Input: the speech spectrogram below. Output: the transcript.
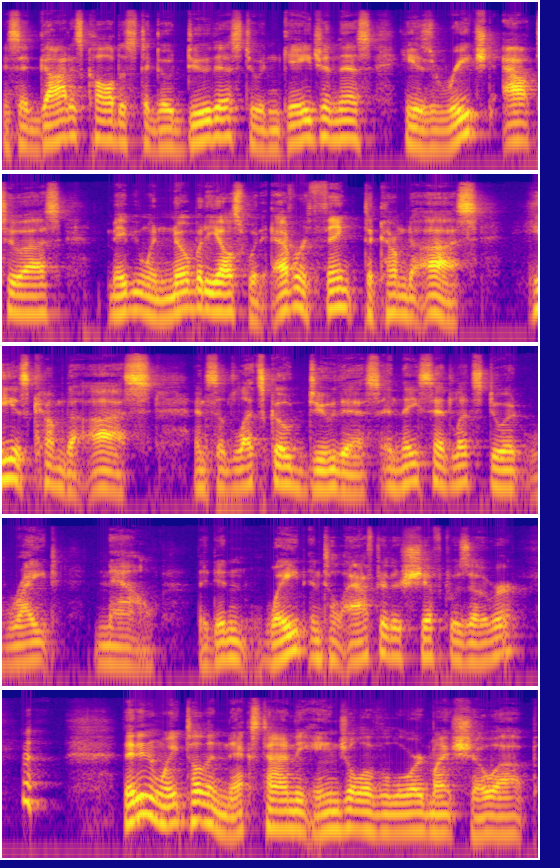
They said, God has called us to go do this, to engage in this. He has reached out to us, maybe when nobody else would ever think to come to us. He has come to us and said, Let's go do this. And they said, Let's do it right now. They didn't wait until after their shift was over. they didn't wait till the next time the angel of the Lord might show up.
